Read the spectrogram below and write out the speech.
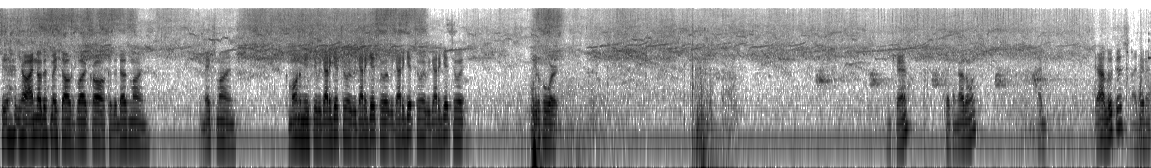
Yo, I know this makes y'all's blood crawl because it does mine. It makes mine. Come on, Amicia, we gotta get to it. We gotta get to it. We gotta get to it. We gotta get to it. Beautiful work. Okay. Take another one. I, did I loot this? I didn't.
